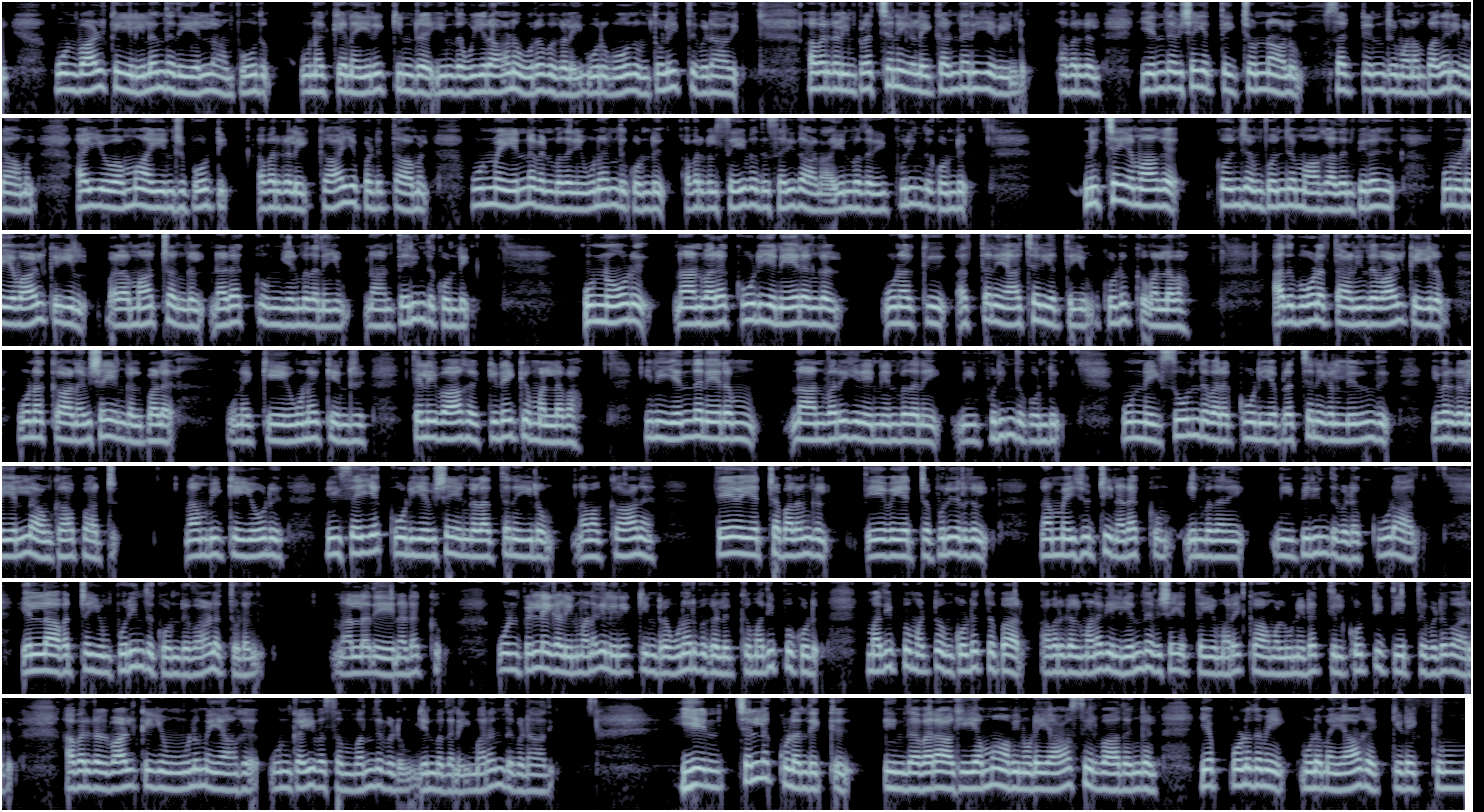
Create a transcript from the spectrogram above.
உன் வாழ்க்கையில் இழந்தது எல்லாம் போதும். உனக்கென இருக்கின்ற இந்த உயிரான உறவுகளை ஒருபோதும் தொலைத்து விடாதே. அவர்களின் பிரச்சனைகளை கண்டறிய வேண்டும். அவர்கள் எந்த விஷயத்தை சொன்னாலும் சட்டென்று மனம் பதறிவிடாமல் ஐயோ அம்மா என்று போட்டி அவர்களை காயப்படுத்தாமல் உண்மை என்னவென்பதனை உணர்ந்து கொண்டு அவர்கள் செய்வது சரிதானா என்பதனை புரிந்து கொண்டு நிச்சயமாக கொஞ்சம் கொஞ்சமாக அதன் பிறகு உன்னுடைய வாழ்க்கையில் பல மாற்றங்கள் நடக்கும் என்பதனையும் நான் தெரிந்து கொண்டேன். உன்னோடு நான் வரக்கூடிய நேரங்கள் உனக்கு அத்தனை ஆச்சரியத்தையும் கொடுக்கும் அல்லவா? அதுபோலத்தான் இந்த வாழ்க்கையிலும் உனக்கான விஷயங்கள் பல உனக்கே உனக்கென்று தெளிவாக கிடைக்கும் அல்லவா? இனி எந்த நேரம் நான் வருகிறேன் என்பதனை நீ புரிந்து கொண்டு உன்னை சூழ்ந்து வரக்கூடிய பிரச்சனைகளிலிருந்து இவர்களை எல்லாம் காப்பாற்று. நம்பிக்கையோடு நீ செய்யக்கூடிய விஷயங்கள் அத்தனையிலும் நமக்கான தேவையற்ற பலன்கள் தேவையற்ற புரிதல்கள் நம்மை சுற்றி நடக்கும் என்பதனை நீ பிரிந்துவிடக்கூடாது. எல்லாவற்றையும் புரிந்து கொண்டு வாழத் தொடங்கு. நல்லதே நடக்கும். உன் பிள்ளைகளின் மனதில் இருக்கின்ற உணர்வுகளுக்கு மதிப்பு கொடு. மதிப்பு மட்டும் கொடுத்து பார். அவர்கள் மனதில் எந்த விஷயத்தையும் மறைக்காமல் உன்னிடத்தில் கொட்டி தீர்த்து விடுவார்கள். அவர்கள் வாழ்க்கையும் முழுமையாக உன் கைவசம் வந்துவிடும் என்பதனை மறந்து விடாதே. என் செல்ல குழந்தைக்கு இந்த வராகி அம்மாவினுடைய ஆசீர்வாதங்கள் எப்பொழுதுமே முழுமையாக கிடைக்கும்.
